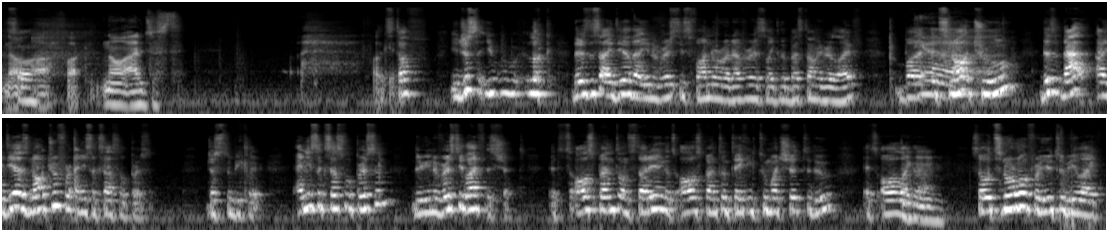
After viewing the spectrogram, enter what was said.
No, So ah, fuck. No, I'm just. Fuck it's it. tough. You just you look. There's this idea that university's fun or whatever. It's like the best time of your life, but it's not true. This that idea is not true for any successful person. Just to be clear, any successful person, their university life is shit. It's all spent on studying. It's all spent on taking too much shit to do. It's all like that. Mhm. So it's normal for you to be like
